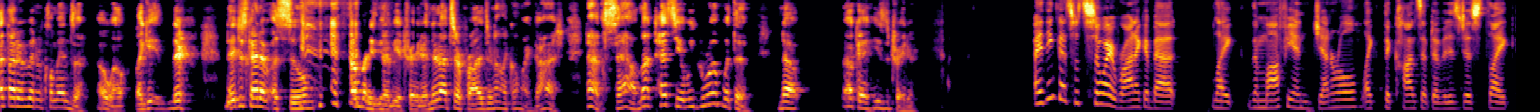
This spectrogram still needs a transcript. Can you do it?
I thought it would have been Clemenza. Oh well, like they they just kind of assume somebody's going to be a traitor, and they're not surprised. They're not like, oh my gosh, not Sal, not Tessio. We grew up with him. No, okay, he's the traitor. I think that's what's so ironic about like the mafia in general like the concept of it is just like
